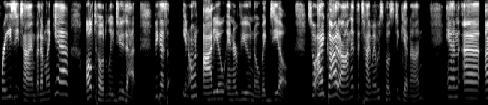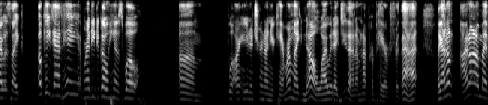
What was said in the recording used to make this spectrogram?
crazy time, but I'm like, Yeah, I'll totally do that because you know, an audio interview, no big deal. So I got on at the time I was supposed to get on, and uh, I was like, okay, dad, hey, I'm ready to go. He goes, well, um, well, aren't you going to turn on your camera? I'm like, no, why would I do that? I'm not prepared for that. Like, I don't, I don't have my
